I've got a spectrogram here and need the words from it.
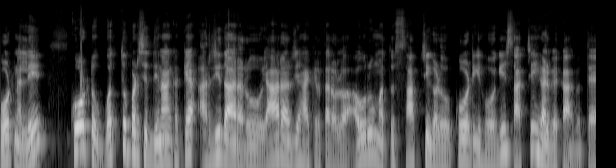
ಕೋರ್ಟ್ನಲ್ಲಿ, ಕೋರ್ಟ್ ಗೊತ್ತುಪಡಿಸಿದ ದಿನಾಂಕಕ್ಕೆ ಅರ್ಜಿದಾರರು ಯಾರು ಅರ್ಜಿ ಹಾಕಿರ್ತಾರಲ್ಲೋ, ಅವರು ಮತ್ತು ಸಾಕ್ಷಿಗಳು ಕೋರ್ಟ್ಗೆ ಹೋಗಿ ಸಾಕ್ಷಿ ಹೇಳಬೇಕಾಗುತ್ತೆ.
